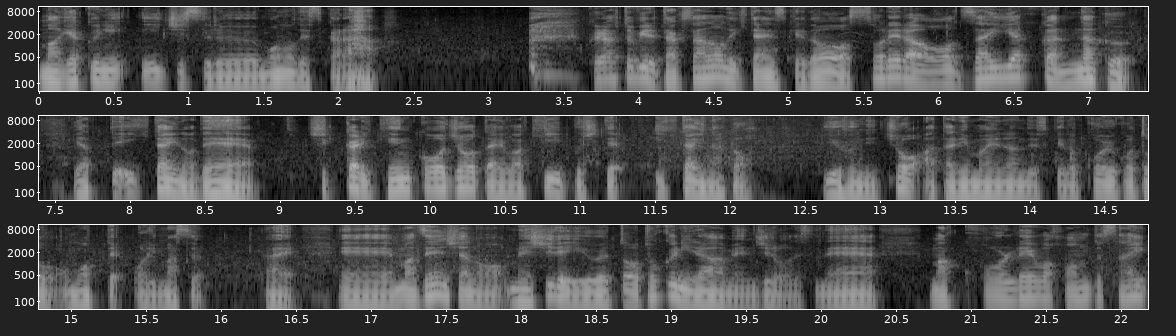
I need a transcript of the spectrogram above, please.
真逆に位置するものですから クラフトビールたくさん飲んでいきたいんですけど、それらを罪悪感なくやっていきたいので、しっかり健康状態はキープしていきたいなというふうに超当たり前なんですけど、こういうことを思っております。はい。えー、まあ、前者の飯で言うと、特にラーメン二郎ですね。まあ、これはほんと最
